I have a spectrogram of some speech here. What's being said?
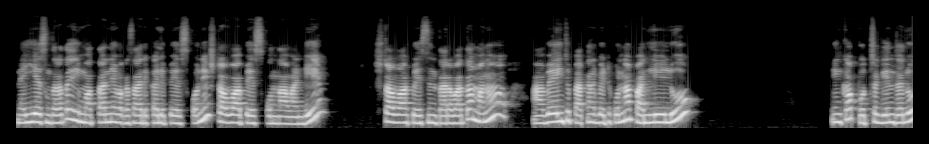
నెయ్యి వేసిన తర్వాత ఈ మొత్తాన్ని ఒకసారి కలిపేసుకొని స్టవ్ ఆఫ్ వేసుకుందామండి స్టవ్ ఆఫ్ వేసిన తర్వాత మనం వేయించి పక్కన పెట్టుకున్న పల్లీలు ఇంకా పుచ్చగింజలు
